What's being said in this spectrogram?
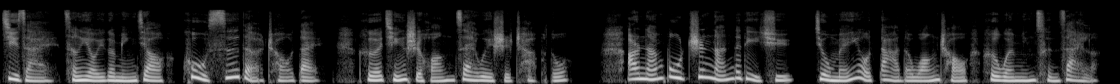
记载曾有一个名叫库斯的朝代，和秦始皇在位时差不多。而南部之南的地区就没有大的王朝和文明存在了，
